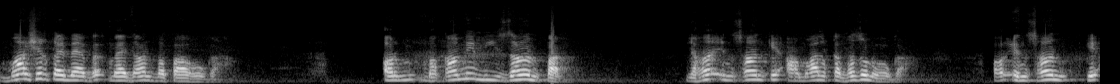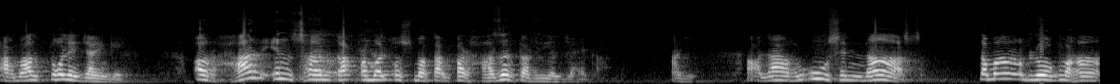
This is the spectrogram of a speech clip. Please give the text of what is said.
معاشر کا میدان بپا ہوگا۔ اور مقامی میزان پر یہاں انسان کے اعمال کا وزن ہوگا اور انسان کے اعمال تولے جائیں گے۔ اور ہر انسان کا عمل اس مقام پر حاضر کر دیا جائے گا۔ ہاں جی۔ اعلیٰ رؤوس الناس۔ تمام لوگ وہاں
